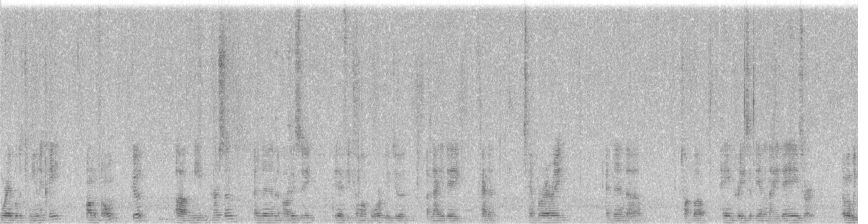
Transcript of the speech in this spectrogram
we're able to communicate on the phone good, uh, meet in person, and then obviously, if you come on board, we do a ninety-day kind of temporary, and then uh, talk about pay increase at the end of ninety days, or, I mean, we,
